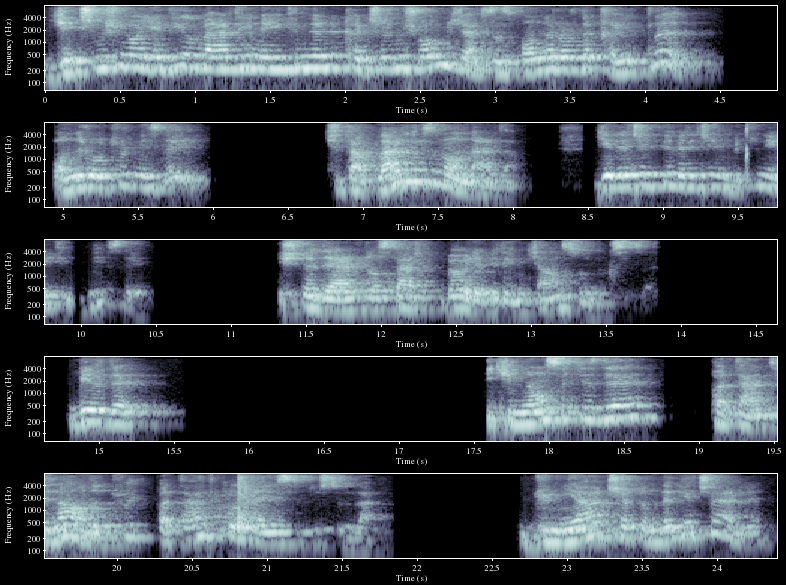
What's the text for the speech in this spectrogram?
Geçmişin o 7 yıl verdiğim eğitimlerini kaçırmış olmayacaksınız. Onlar orada kayıtlı. Onları oturun izleyin. Kitaplar yazın onlardan. Gelecekte vereceğim bütün eğitimleri izleyin. İşte değerli dostlar böyle bir imkan sunduk size. Bir de 2018'de patentini aldı Türk Patent Kurumu Enstitüsü'nden. Dünya çapında geçerli.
